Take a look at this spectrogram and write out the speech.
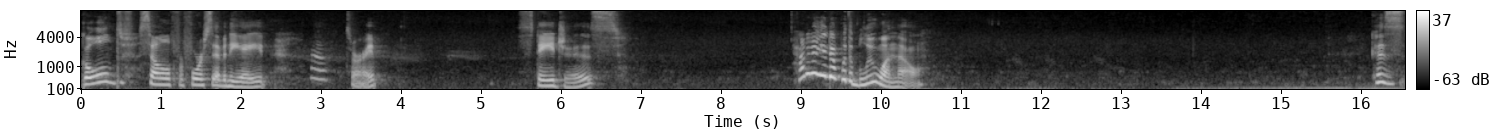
gold sell for 478. Eh, it's all right. Stages. How did I end up with a blue one, though? Because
